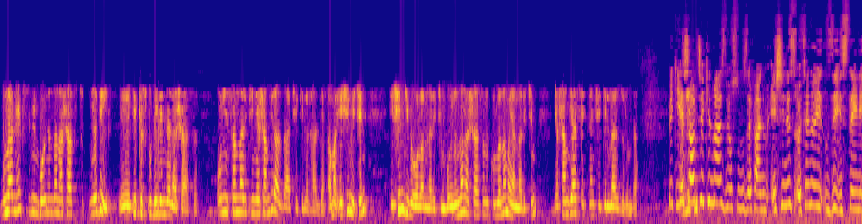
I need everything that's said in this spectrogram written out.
Bunların hepsinin boynundan aşağısı tutmuyor değil. Ee, bir kısmı belinden aşağısı. O insanlar için yaşam biraz daha çekilir halde. Ama eşim için, eşim gibi olanlar için, boynundan aşağısını kullanamayanlar için yaşam gerçekten çekilmez durumda. Peki yaşam çekilmez diyorsunuz efendim. Eşiniz ötenazi isteğini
